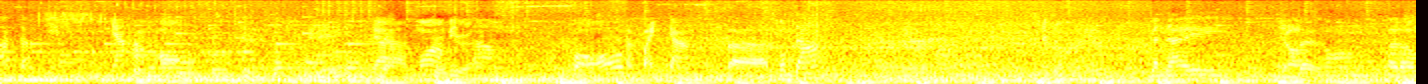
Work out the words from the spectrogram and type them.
Ăn tráng chiên nhà hàng ngon. Nhà hàng ngon Việt Nam có bánh tráng và tôm trắng gần đây. Gần đây. con ở đâu?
